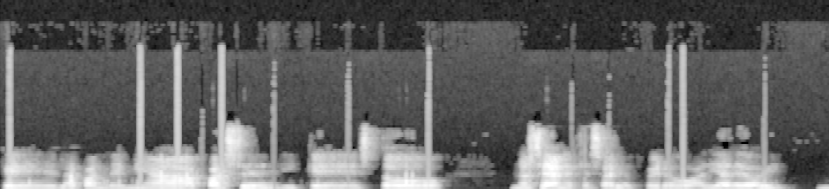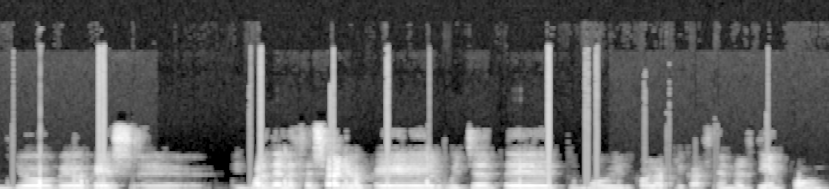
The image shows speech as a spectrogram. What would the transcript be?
que la pandemia pase y que esto no sea necesario. Pero a día de hoy yo veo que es eh, igual de necesario que el widget de tu móvil con la aplicación del tiempo,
